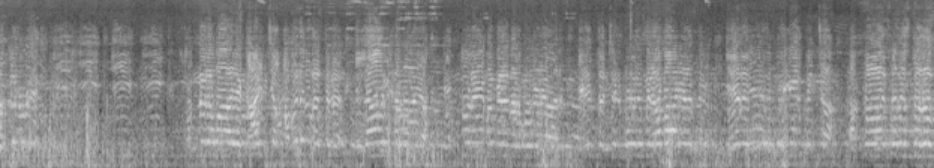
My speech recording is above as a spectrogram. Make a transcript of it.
ഈ സുന്ദരമായ കാഴ്ച അവതരണത്തിന് എല്ലാവിധമായ പിന്തുണയും അങ്ങനെ നൽകുകയാണ്. എഴുത്തച്ഛൻ പോലും രാമായണത്തിൽ ഏറെ പ്രകീർത്തിച്ച പത്മാസനസ്ഥലം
